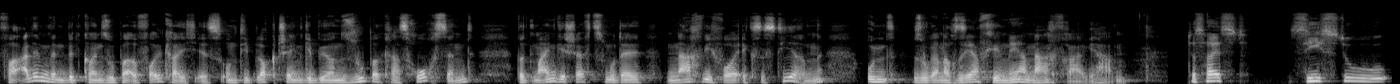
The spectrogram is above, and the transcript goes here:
vor allem, wenn Bitcoin super erfolgreich ist und die Blockchain-Gebühren super krass hoch sind, wird mein Geschäftsmodell nach wie vor existieren und sogar noch sehr viel mehr Nachfrage haben. Das heißt, siehst du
